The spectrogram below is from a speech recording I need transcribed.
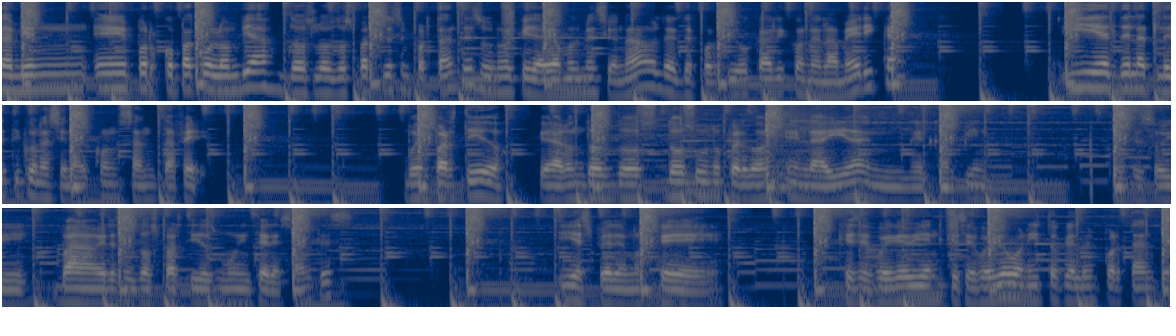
También eh, por Copa Colombia, dos, los dos partidos importantes, uno que ya habíamos mencionado, el del Deportivo Cali con el América, y el del Atlético Nacional con Santa Fe. Buen partido, quedaron 2-1 perdón, en la ida en el Campín. Entonces hoy van a ver esos dos partidos muy interesantes y esperemos que, que se juegue bien, que se juegue bonito, que es lo importante.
